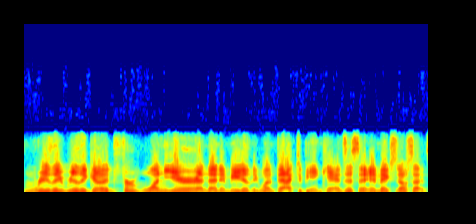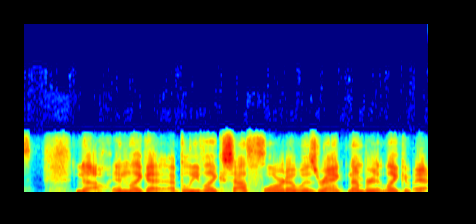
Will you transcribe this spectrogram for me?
really, really good for one year and then immediately went back to being Kansas. It, makes no sense. No, and like I, I, believe like South Florida was ranked number like oh, yeah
